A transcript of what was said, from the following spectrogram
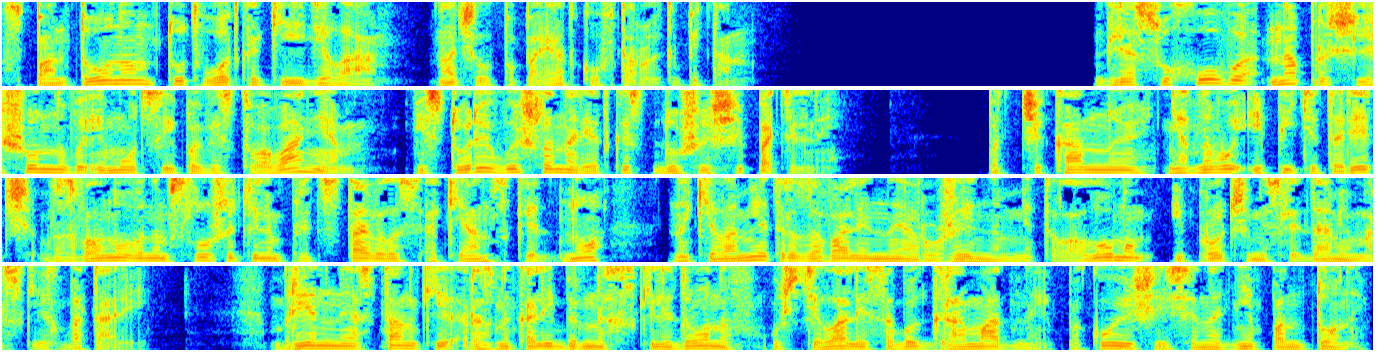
«С понтоном тут вот какие дела», — начал по порядку второй капитан. Для сухого, напрочь лишенного эмоций повествования, история вышла на редкость душещипательной. Под чеканную, ни одного эпитета речь взволнованным слушателям представилось океанское дно, на километр заваленное оружейным металлоломом и прочими следами морских баталий. Бренные останки разнокалиберных скеледронов устилали собой громадные, покоящиеся на дне понтоны.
